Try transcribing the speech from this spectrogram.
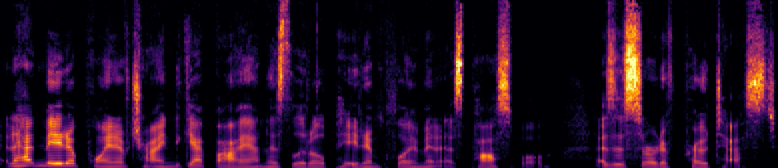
and had made a point of trying to get by on as little paid employment as possible, as a sort of protest.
